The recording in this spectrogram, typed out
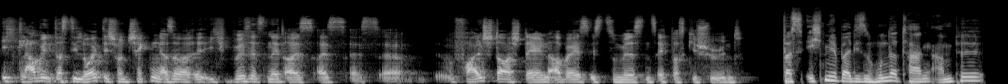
ich glaube, dass die Leute schon checken, also ich will es jetzt nicht als, als, als äh, falsch darstellen, aber es ist zumindest etwas geschönt. Was ich mir bei diesen 100 Tagen Ampel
